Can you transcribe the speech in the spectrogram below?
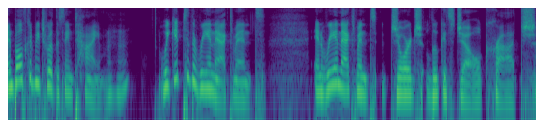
and both could be true at the same time. Mm-hmm. We get to the reenactment, and reenactment George Lucas Joe Crotch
